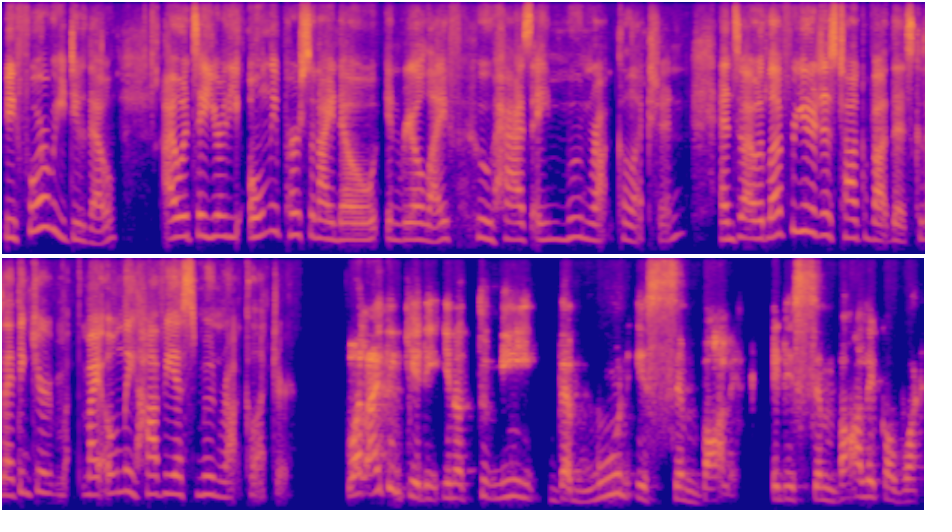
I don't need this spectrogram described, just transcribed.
Before we do, though, I would say you're the only person I know in real life who has a moon rock collection. And so I would love for you to just talk about this because I think you're my only hobbyist moon rock collector. Well, I think, Katie, you know, to me, the moon is symbolic. It is symbolic of what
